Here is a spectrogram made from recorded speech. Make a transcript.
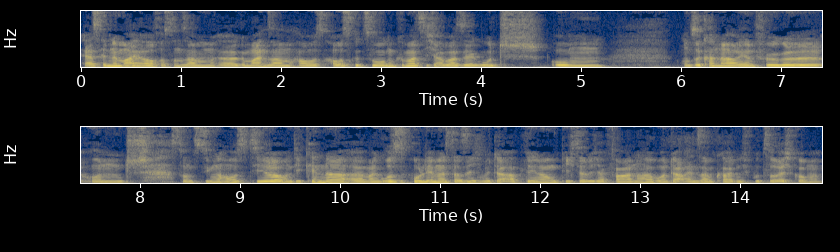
Er ist Ende Mai auch aus unserem äh, gemeinsamen Haus ausgezogen, kümmert sich aber sehr gut um unsere Kanarienvögel und sonstigen Haustiere und die Kinder. Äh, mein großes Problem ist, dass ich mit der Ablehnung, die ich dadurch erfahren habe, und der Einsamkeit nicht gut zurechtkomme.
